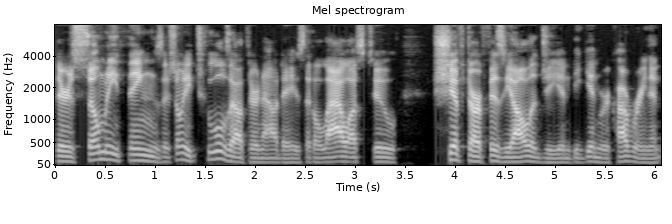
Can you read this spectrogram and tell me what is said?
there's so many things there's so many tools out there nowadays that allow us to shift our physiology and begin recovering that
